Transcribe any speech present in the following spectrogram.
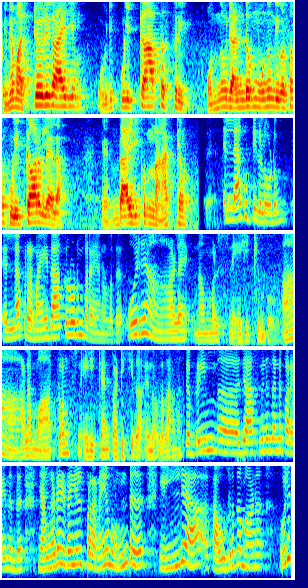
പിന്നെ മറ്റൊരു കാര്യം ഒരു കുളിക്കാത്ത സ്ത്രീ ഒന്നും രണ്ടും മൂന്നും ദിവസം കുളിക്കാറില്ലല്ലോ. എന്തായിരിക്കും നാറ്റം? എല്ലാ കുട്ടികളോടും എല്ലാ പ്രണയിതാക്കളോടും പറയാനുള്ളത് ഒരാളെ നമ്മൾ സ്നേഹിക്കുമ്പോൾ ആ ആളെ മാത്രം സ്നേഹിക്കാൻ പഠിക്കുക എന്നുള്ളതാണ്. ഗബ്രീം ജാസ്മിനും തന്നെ പറയുന്നുണ്ട് ഞങ്ങളുടെ ഇടയിൽ പ്രണയമുണ്ട് ഇല്ല സൗഹൃദമാണ്. ഒരു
